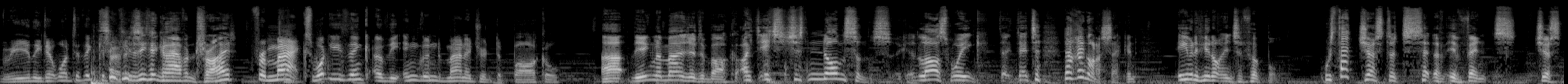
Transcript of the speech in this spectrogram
Really don't want to think about Does it. he think I haven't tried? From Max, what do you think of the England manager debacle? Uh, the England manager debacle. I, it's just nonsense. Last week. it's- now, hang on a second. Even if you're not into football, was that just a set of events just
